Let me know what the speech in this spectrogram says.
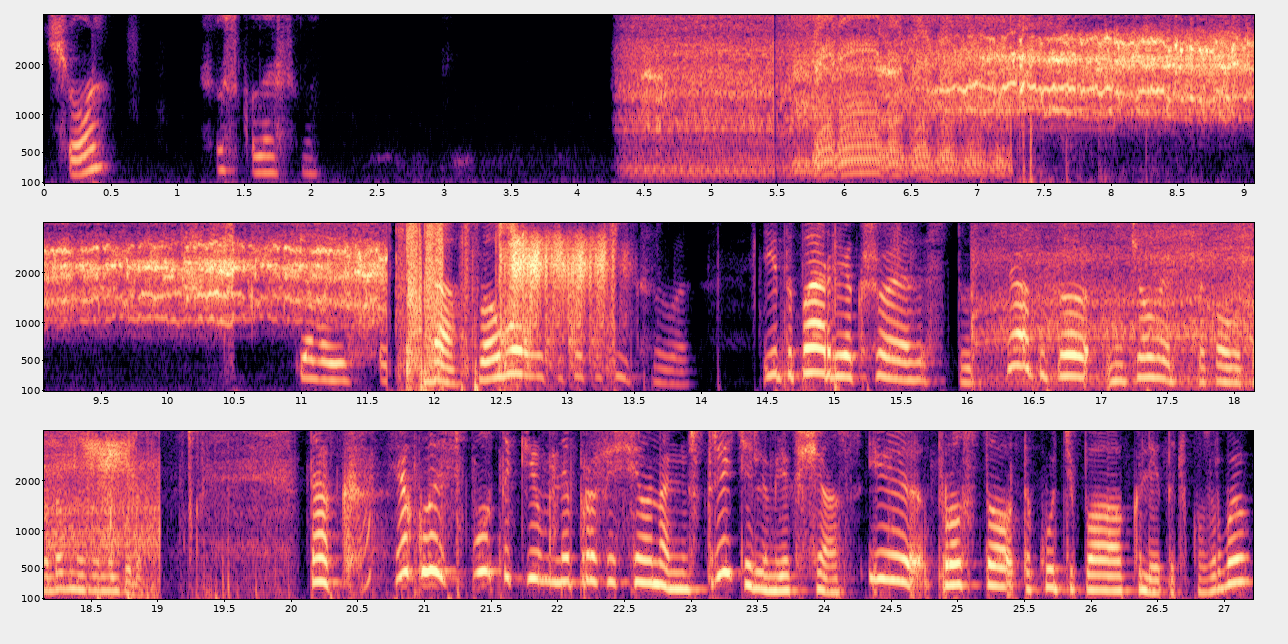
Чо? Що з колесами? Я виїхав. Да, слава Богу, що це пофіксили. І тепер, якщо я тут сяду, то нічого такого подобного не буде. Так, я колись був таким непрофесіональним строїтелем, як зараз, і просто таку, типа, кліточку зробив.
